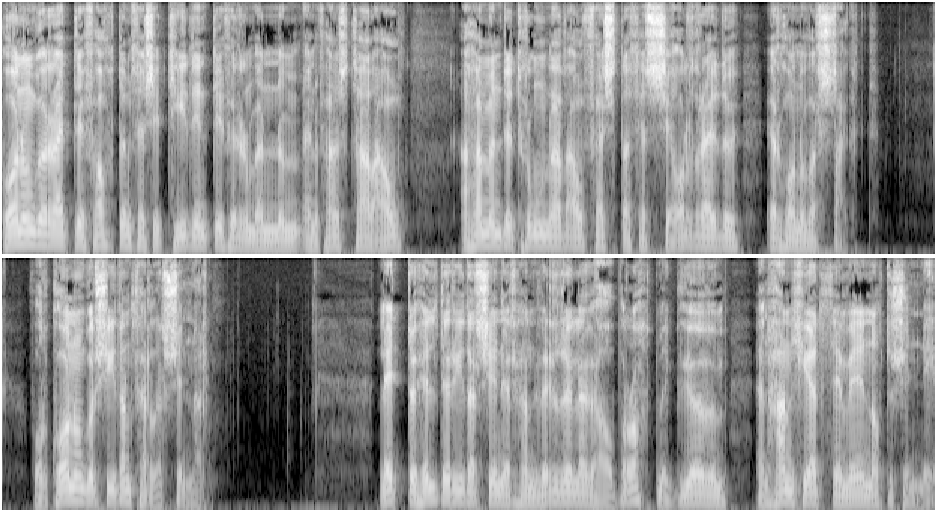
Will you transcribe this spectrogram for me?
Konungur rætti fátt um þessi tíðindi fyrir mönnum en fannst það á að hann myndi trúnað áfesta þessi orðræðu er honum var sagt. Fór konungur síðan ferðar sinnar. Leittu hildiríðar sinnir hann virðulega á brott með gjöfum en hann hétt þeim við náttu sinni.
